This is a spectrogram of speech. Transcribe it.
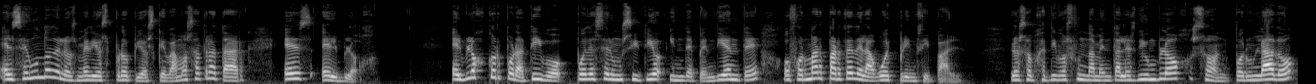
El segundo de los medios propios que vamos a tratar es el blog. El blog corporativo puede ser un sitio independiente o formar parte de la web principal. Los objetivos fundamentales de un blog son, por un lado,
